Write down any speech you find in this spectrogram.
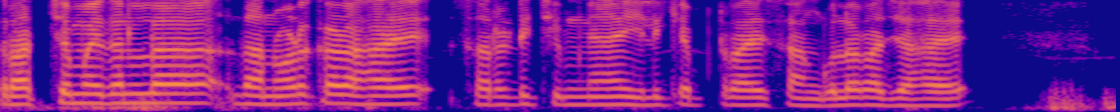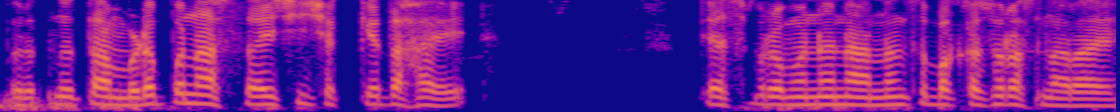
तर आजच्या मैदानाला दानवाड काळा आहे सराटी चिमण्या आहे हेलिकॉप्टर आहे सांगोला राजा आहे. परतनं तांबडं पण असण्याची शक्यता आहे. त्याचप्रमाणे नानांचा बकासूर असणार आहे.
